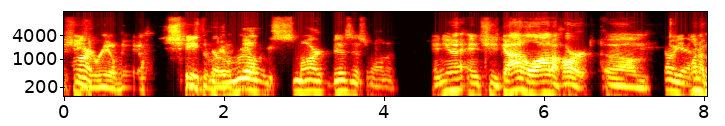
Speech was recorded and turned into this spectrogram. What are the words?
she's smart. the real deal. she's the a real deal. really smart businesswoman. And you know, and she's got a lot of heart. Um, Oh yeah, one of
